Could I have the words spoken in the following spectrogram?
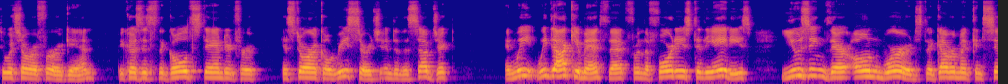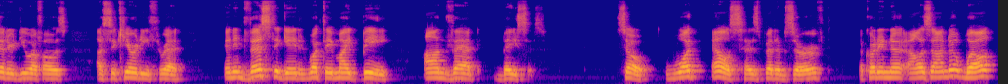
to which I'll refer again, because it's the gold standard for historical research into the subject. And we, we document that from the 40s to the 80s, using their own words, the government considered UFOs a security threat and investigated what they might be on that basis. So, what else has been observed according to Elizondo? Well,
